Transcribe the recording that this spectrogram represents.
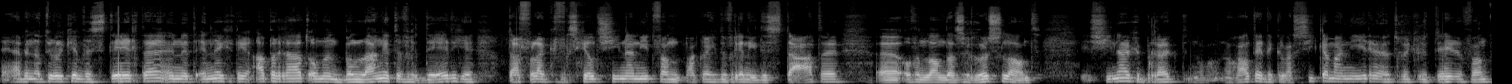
hebben natuurlijk geïnvesteerd hè, in het inlichtingenapparaat om hun belangen te verdedigen. Op dat vlak verschilt China niet van pakweg de Verenigde Staten uh, of een land als Rusland. China gebruikt nog, altijd de klassieke manieren, het recruteren van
